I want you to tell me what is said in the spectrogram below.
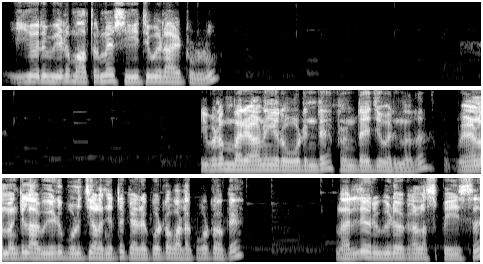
ഈ ഒരു വീട് മാത്രമേ ഷീറ്റ് വീടായിട്ടുള്ളൂ. ഇവിടം വരെയാണ് ഈ റോഡിന്റെ ഫ്രണ്ടേജ് വരുന്നത്. വേണമെങ്കിൽ ആ വീട് പൊളിച്ച് കളഞ്ഞിട്ട് കിഴക്കോട്ടോ വടക്കോട്ടോ ഒക്കെ നല്ലൊരു വീട് വെക്കാനുള്ള സ്പേസ്.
